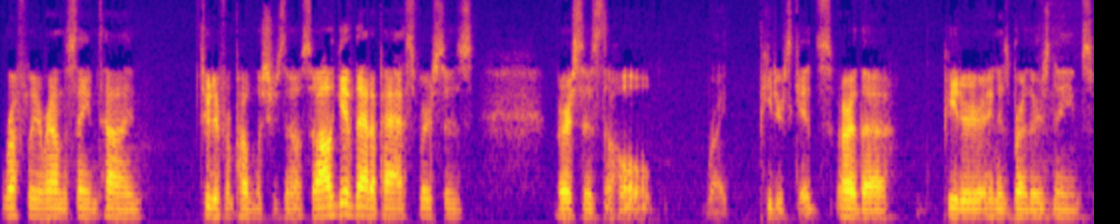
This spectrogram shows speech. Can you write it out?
roughly around the same time. Two different publishers though, so I'll give that a pass versus versus the whole Right. Peter's kids or the Peter and his brothers' names.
